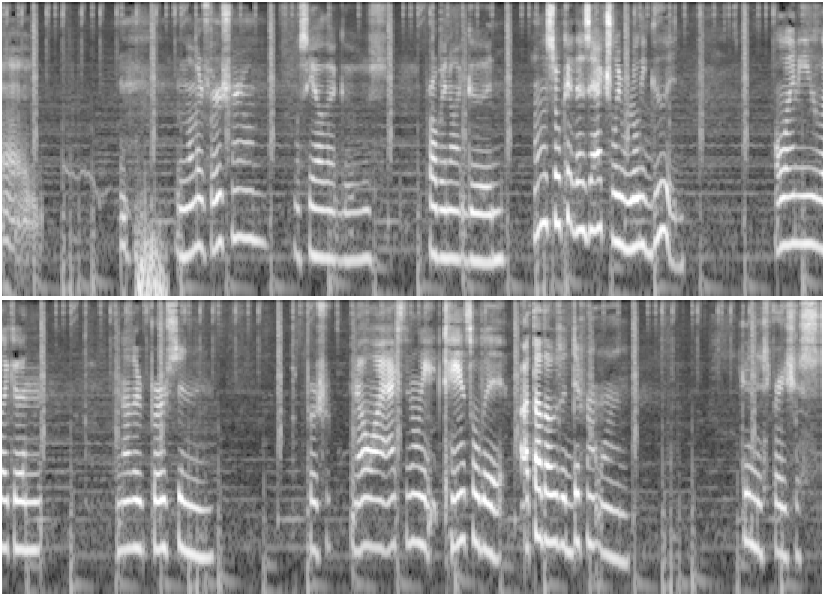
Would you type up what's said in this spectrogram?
Uh, another first round? Let's see how that goes. Probably not good. Oh, that's okay. That's actually really good. All I need is like an another person. First, no, I accidentally canceled it. I thought that was a different one. Goodness gracious.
